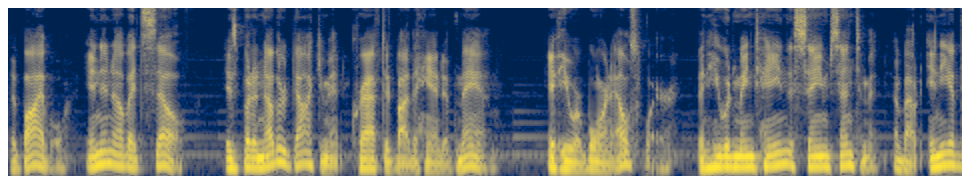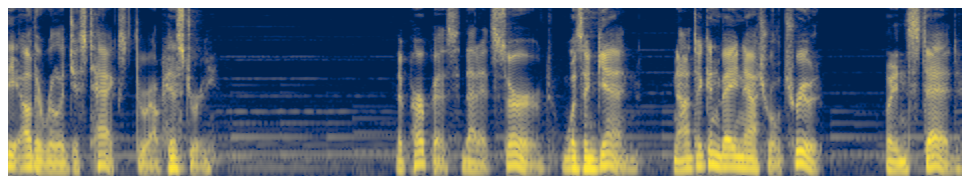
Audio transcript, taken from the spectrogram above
The Bible, in and of itself, is but another document crafted by the hand of man. If he were born elsewhere, then he would maintain the same sentiment about any of the other religious texts throughout history. The purpose that it served was again not to convey natural truth, but instead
